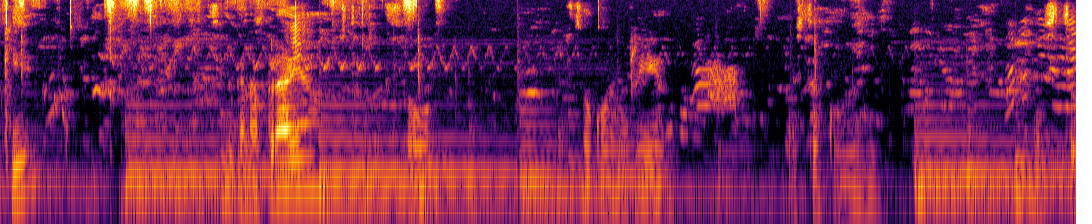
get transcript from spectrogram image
aquí, cerca de la playa, esto, esto con el río, esto con esto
